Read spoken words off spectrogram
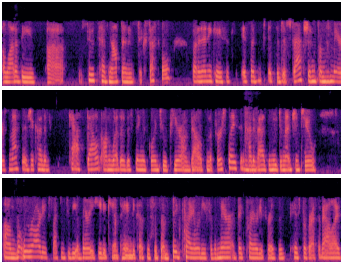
a lot of these uh, suits have not been successful. But in any case, it's it's a it's a distraction from the mayor's message. It kind of casts doubt on whether this thing is going to appear on ballots in the first place and kind of adds a new dimension to um, what we were already expecting to be a very heated campaign because this is a big priority for the mayor, a big priority for his, his progressive allies,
